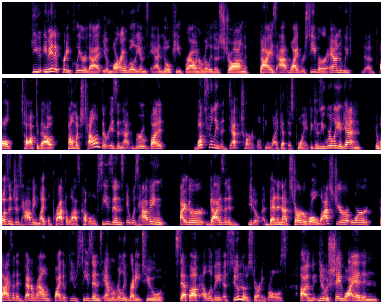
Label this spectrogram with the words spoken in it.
he, he made it pretty clear that you know Mario Williams and Keith Brown are really those strong guys at wide receiver, and we've uh, all talked about how much talent there is in that group, but what's really the depth chart looking like at this point? Because you really, again, it wasn't just having Michael Pratt the last couple of seasons; it was having either guys that had you know been in that starter role last year or guys that had been around quite a few seasons and were really ready to step up, elevate, assume those starting roles. Uh, you know, Shay Wyatt and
